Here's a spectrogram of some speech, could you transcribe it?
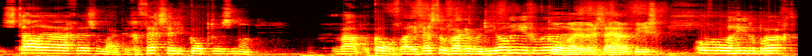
straaljagers, we maken gevechtshelikopters. Nou, wapen, kogelvrije vesten, hoe vaak hebben we die al hier gebeurd? Kogelvrije vesten, helmpies. Overal heen gebracht.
